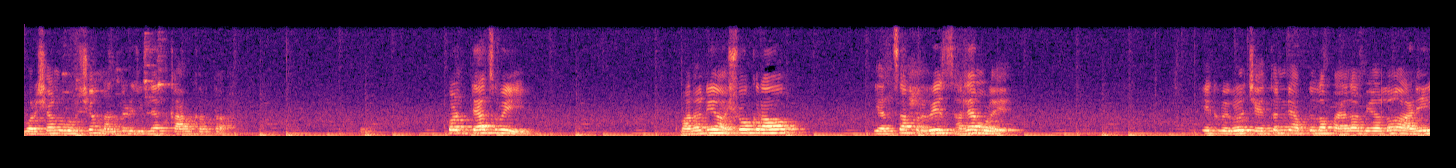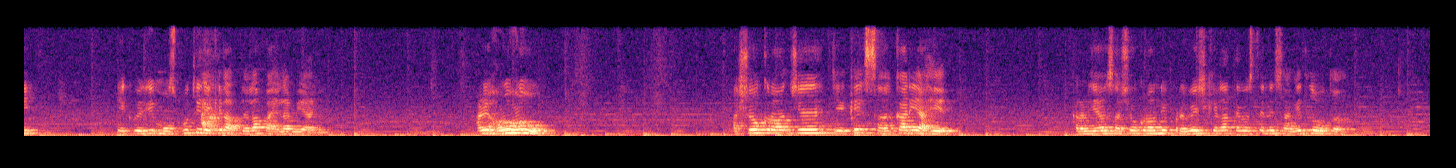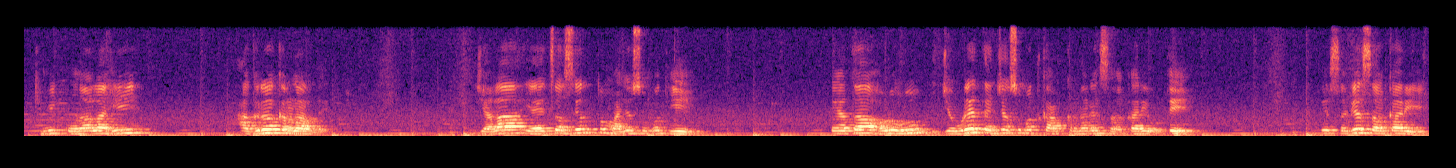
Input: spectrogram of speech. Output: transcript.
वर्षानुवर्ष नांदेड जिल्ह्यात काम करतात. पण त्याचवेळी माननीय अशोकराव यांचा प्रवेश झाल्यामुळे एक वेगळं चैतन्य आपल्याला पाहायला मिळालं आणि एक वेगळी मजबूती देखील आपल्याला पाहायला मिळाली. आणि हळूहळू अशोकरावांचे जे काही सहकारी आहेत कारण ज्यावेळेस अशोकरावांनी प्रवेश केला त्यावेळेस त्यांनी सांगितलं होतं की मी कोणालाही आग्रह करणार नाही. ज्याला यायचं असेल तो माझ्यासोबत येईल. ते आता हळूहळू जेवढे त्यांच्यासोबत काम करणारे सहकारी होते ते सगळे सहकारी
